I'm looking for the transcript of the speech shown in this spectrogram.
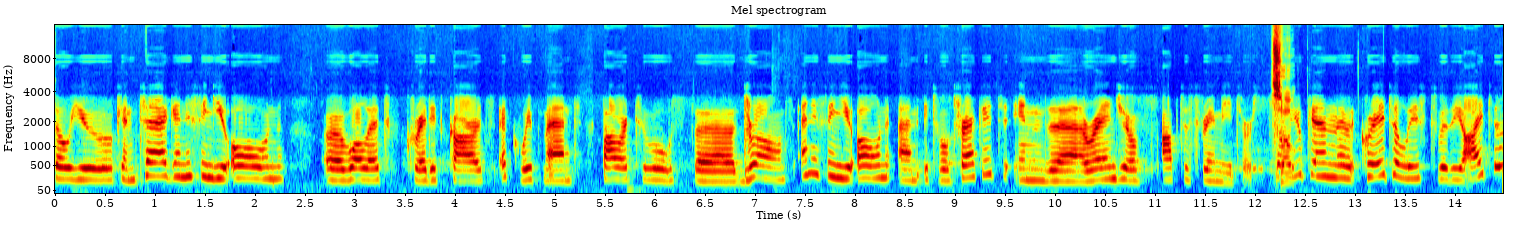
So you can tag anything you own, uh, wallet, credit cards, equipment, power tools, uh, drones, anything you own, and it will track it in the range of up to three meters. So, So- you can uh, create a list with your item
